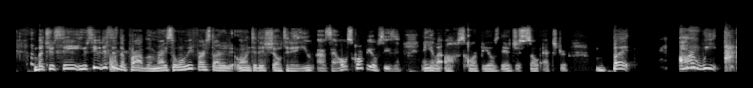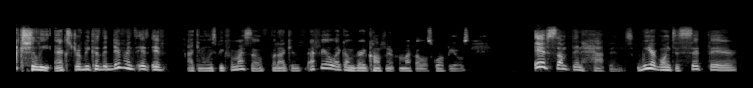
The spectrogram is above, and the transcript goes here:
but you see, you see, this is the problem, right? So when we first started onto this show today, you I said, "Oh, Scorpio season," and you're like, "Oh, Scorpios, they're just so extra." But are we actually extra? Because the difference is, if I can only speak for myself, but I can, I feel like I'm very confident for my fellow Scorpios. If something happens, we are going to sit there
